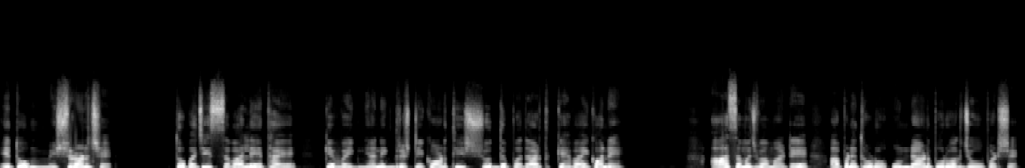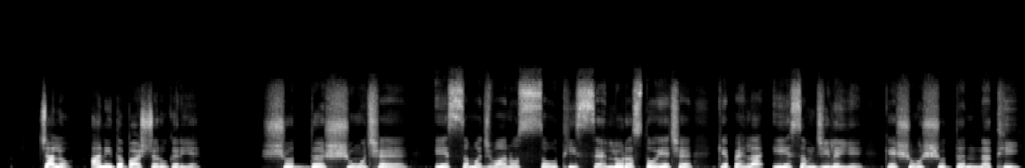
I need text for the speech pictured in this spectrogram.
એ તો મિશ્રણ છે. તો પછી સવાલ એ થાય કે વૈજ્ઞાનિક દૃષ્ટિકોણથી શુદ્ધ પદાર્થ કહેવાય કોને? આ સમજવા માટે આપણે થોડું ઊંડાણપૂર્વક જોવું પડશે. ચાલો, આની તપાસ શરૂ કરીએ. શુદ્ધ શું છે? એ સમજવાનો સૌથી સહેલો રસ્તો એ છે કે પહેલાં એ સમજી લઈએ કે શું શુદ્ધ નથી.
